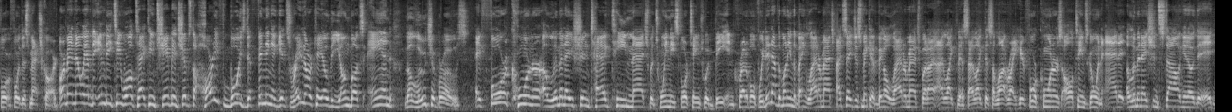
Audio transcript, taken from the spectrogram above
for, for this match card. Alright, man, now we have the MDT World Tag Team Championships. The Hardy Boys defending against Rated RKO, the Young Bucks, and the Lucha Bros. A four-corner elimination tag team match between these four teams would be incredible. If we didn't have the Money in the Bank ladder match, I'd say just make it a big old ladder match, but I, I like this. I like this a lot right here. Four corners, all teams going at it. Elimination style, you know, the, it,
